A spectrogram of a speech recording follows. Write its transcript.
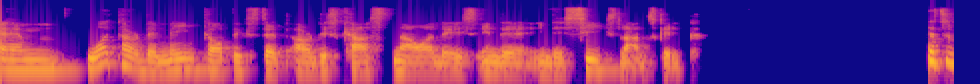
um, what are the main topics that are discussed nowadays in the in the CX landscape? That's a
